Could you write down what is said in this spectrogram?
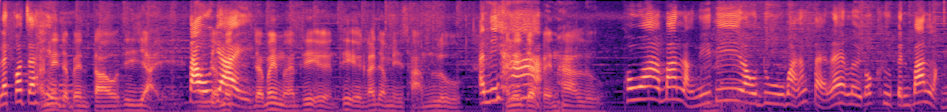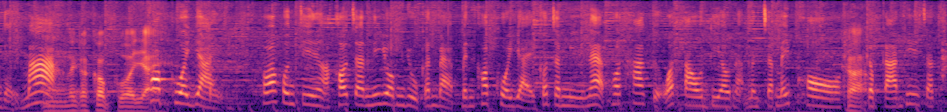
แล้วก็จะอันเห็นนี้จะเป็นเตาที่ใหญ่เตาใหญ่ จะไม่จะไม่เหมือนที่อื่นที่อื่นก็จะมีสามรูอันนี้อันห้านี้จะเป็นห้ารูเพราะว่าบ้านหลังนี้ที่เราดูมาตั้งแต่แรกเลยก็คือเป็นบ้านหลังใหญ่มาก อืมแล้วก็ครอบครัวใหญ่ ครอบครัวใหญ่ เพราะว่าคนจีนอะเขาจะนิยมอยู่กันแบบเป็นครอบครัวใหญ่ก็จะมีแน่เพราะถ้าเกิดว่าเตาเดียวเนี่ยมันจะไม่พอกับการที่จะท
